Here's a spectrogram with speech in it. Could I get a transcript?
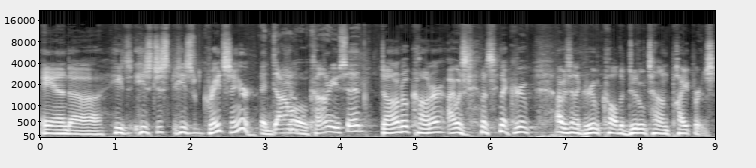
And uh, he's he's just he's a great singer. and Donald O'Connor. You said Donald O'Connor. I was was in a group. I was in a group called the Doodletown Pipers,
